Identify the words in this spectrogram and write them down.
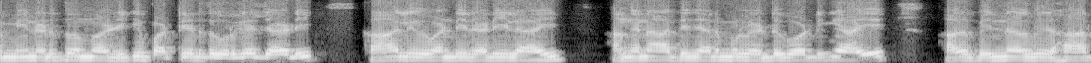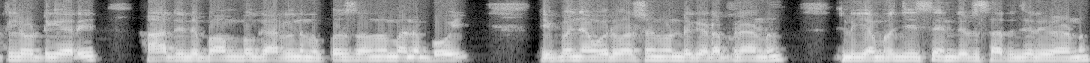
മീനെടുത്ത് വഴിക്ക് പട്ടിയെടുത്ത് കുറുകെ ചാടി കാൽ വണ്ടിയുടെ അടിയിലായി. അങ്ങനെ ആദ്യം ഞരമ്പ് ഹെഡ് കോട്ടിങ് ആയി. അത് പിന്നെ ഹാർട്ടിലോട്ട് കയറി ഹാർട്ടിന്റെ പമ്പും കറണ്ട് മുപ്പത് ശതമാനം പോയി. ഇപ്പൊ ഞാൻ ഒരു വർഷം കൊണ്ട് കിടപ്പിലാണ്. എനിക്ക് എമർജൻസി എന്റെ ഒരു സർജറി വേണം.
